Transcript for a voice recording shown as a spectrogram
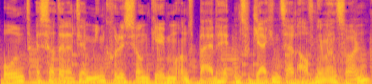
und es hat eine Terminkollision gegeben und beide hätten zur gleichen Zeit aufnehmen sollen.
